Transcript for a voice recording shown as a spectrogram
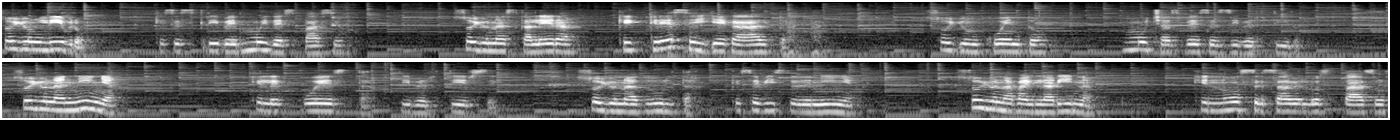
Soy un libro que se escribe muy despacio. Soy una escalera que crece y llega alto. Soy un cuento muchas veces divertido. Soy una niña que le cuesta divertirse. Soy una adulta que se viste de niña. Soy una bailarina que no se sabe los pasos.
